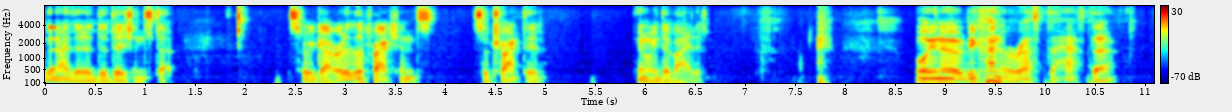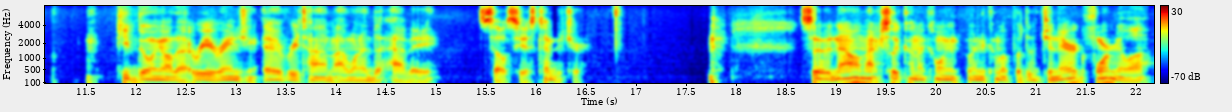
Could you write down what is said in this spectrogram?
Then I did a division step. So we got rid of the fractions, subtracted, then we divided. Well, you know, it would be kind of rough to have to keep doing all that rearranging every time I wanted to have a Celsius temperature. So now I'm actually kind of going, going to come up with a generic formula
